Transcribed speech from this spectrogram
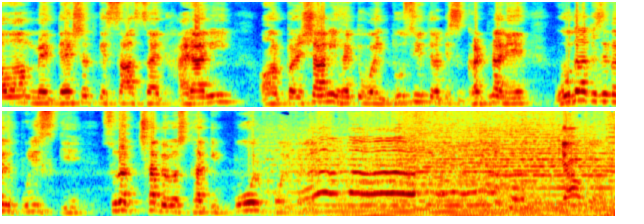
आवाम में दहशत के साथ साथ हैरानी और परेशानी है तो वहीं दूसरी तरफ़ इस घटना ने उदा किशनगंज पुलिस की सुरक्षा व्यवस्था की पोल खोल कर क्या हुआ?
